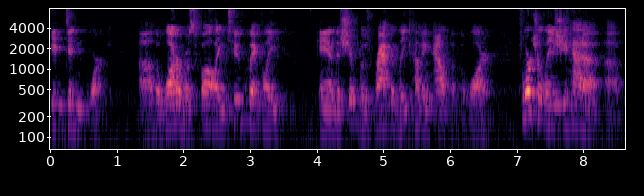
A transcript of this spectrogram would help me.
it didn't work. Uh, the water was falling too quickly, and the ship was rapidly coming out of the water. Fortunately, she had a, a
